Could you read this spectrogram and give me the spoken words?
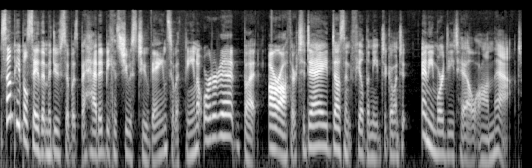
Some people say that Medusa was beheaded because she was too vain, so Athena ordered it, but our author today doesn't feel the need to go into any more detail on that.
